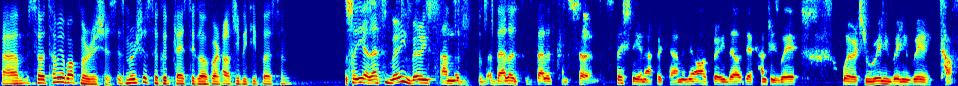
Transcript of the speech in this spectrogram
Um, so, tell me about Mauritius. Is Mauritius a good place to go for an LGBT person? So yeah, that's very, very um, a valid, valid concern, especially in Africa. I mean, there are very there, there are countries where, where it's really, really, really tough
